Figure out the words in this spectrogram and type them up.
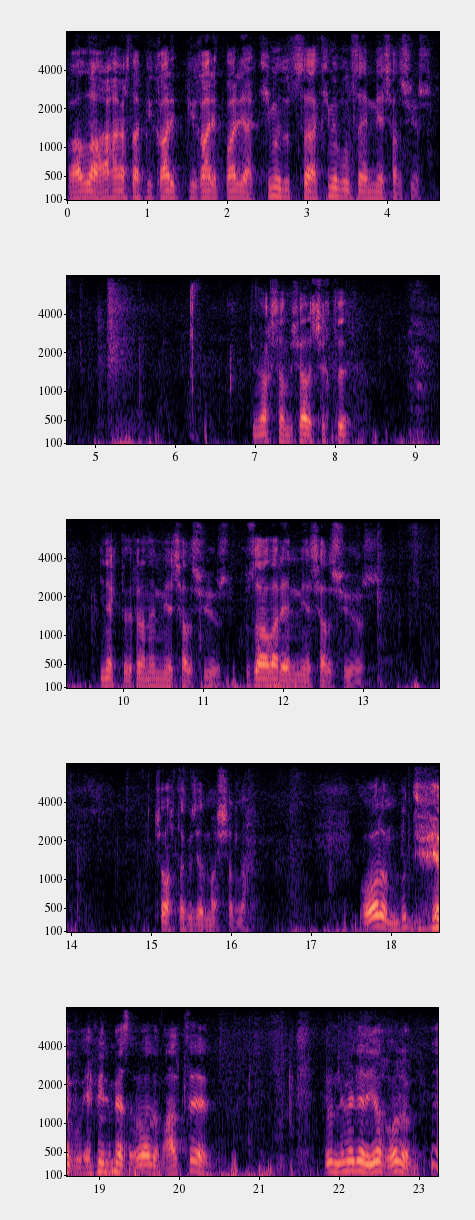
Vallahi arkadaşlar bir garip bir garip var ya. Kimi tutsa kimi bulsa emmeye çalışıyor. Dün akşam dışarı çıktı. İnekleri falan emmeye çalışıyor. Buzağlar emmeye çalışıyor. Çok da güzel maşallah. Oğlum bu düve bu emilmez oğlum altın. Bunun nimeleri yok oğlum.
